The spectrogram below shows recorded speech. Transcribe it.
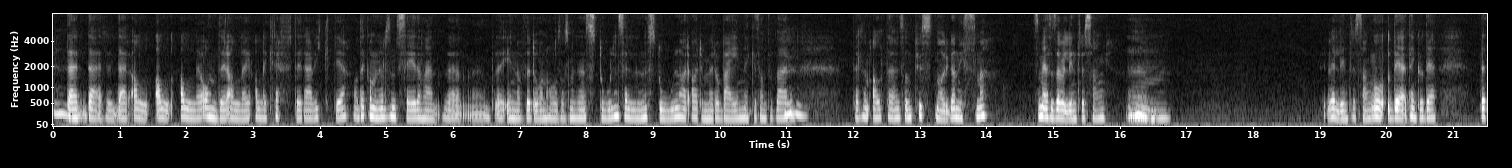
Mm. der, der, der all, all, alle ånder, alle, alle krefter er viktige. Og det kan man jo liksom se i denne The, the Inn of the Dawn Hall også, med denne stolen. Selv denne stolen har armer og bein. ikke sant? Det er, Mm. det er liksom, alt er en sånn pustende organisme, som jeg syns er veldig interessant. Mm. Um, veldig interessant. Og det, jeg tenker jo det, det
